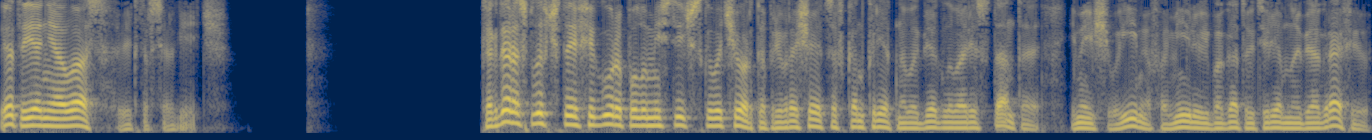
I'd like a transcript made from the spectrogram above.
Это я не о вас, Виктор Сергеевич. Когда расплывчатая фигура полумистического черта превращается в конкретного беглого арестанта, имеющего имя, фамилию и богатую тюремную биографию,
